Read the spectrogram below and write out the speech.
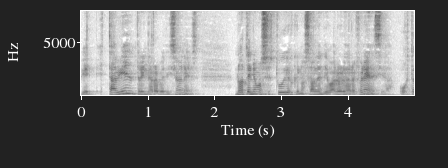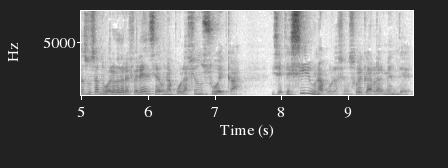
Bien, ¿está bien 30 repeticiones? No tenemos estudios que nos hablen de valores de referencia. O estás usando valor de referencia de una población sueca. Dice, ¿te sirve una población sueca realmente?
